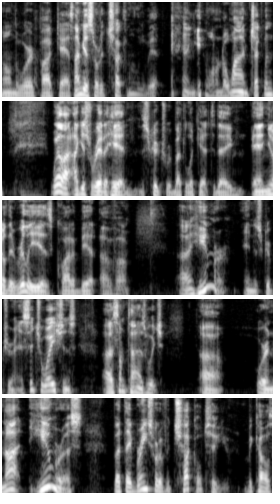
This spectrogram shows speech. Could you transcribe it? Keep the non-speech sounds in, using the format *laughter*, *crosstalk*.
on the Word Podcast. I'm just sort of chuckling a little bit. *laughs* And you want to know why I'm chuckling? Well, I, I, just read ahead the scripture we're about to look at today. And, you know, there really is quite a bit of uh, uh, humor in the scripture and situations uh, sometimes which uh, were not humorous, but they bring sort of a chuckle to you because,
